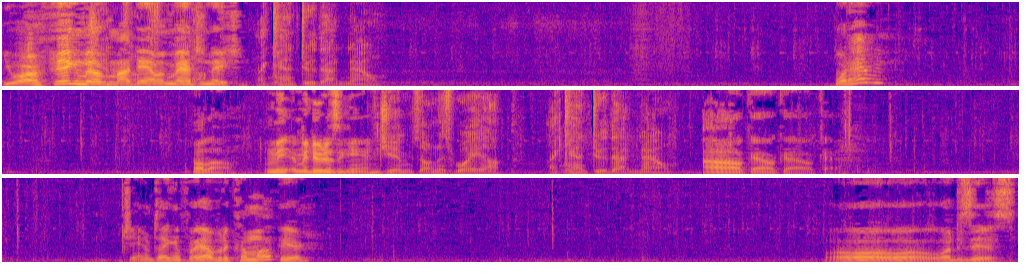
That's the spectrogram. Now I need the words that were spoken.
You are a figment of my damn his way up. imagination. I can't do that now. What happened? Hold on. Let me let me do this again. Jim's on his way up. I can't do that now. Oh, okay, okay, okay. Jim taking forever to come up here. Whoa, whoa, whoa, what is this?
